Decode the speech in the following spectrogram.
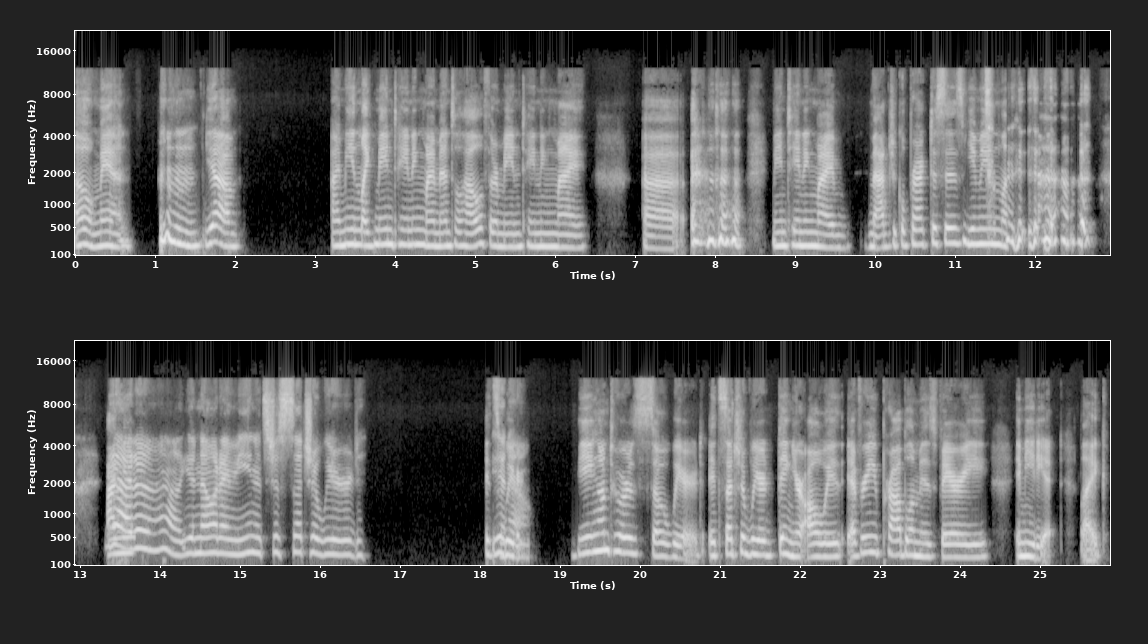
Oh, man. yeah. I mean, like, maintaining my mental health or maintaining my, uh, maintaining my magical practices, you mean? Like, yeah, I, mean, I don't know. You know what I mean? It's just such a weird. It's weird. Know being on tour is so weird. It's such a weird thing. You're always, every problem is very immediate. Like,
